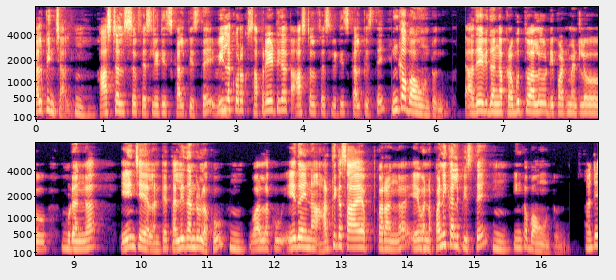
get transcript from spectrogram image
కల్పించాలి హాస్టల్స్ ఫెసిలిటీస్ కల్పిస్తే వీళ్ళ కొరకు సపరేట్గా హాస్టల్ ఫెసిలిటీస్ కల్పిస్తే ఇంకా బాగుంటుంది అదే విధంగా ప్రభుత్వాలు డిపార్ట్మెంట్లు కూడా ఏం చేయాలంటే తల్లిదండ్రులకు వాళ్ళకు ఏదైనా ఆర్థిక సహాయపరంగా ఏమైనా పని కల్పిస్తే. ఇంకా బాగుంటుంది. అంటే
